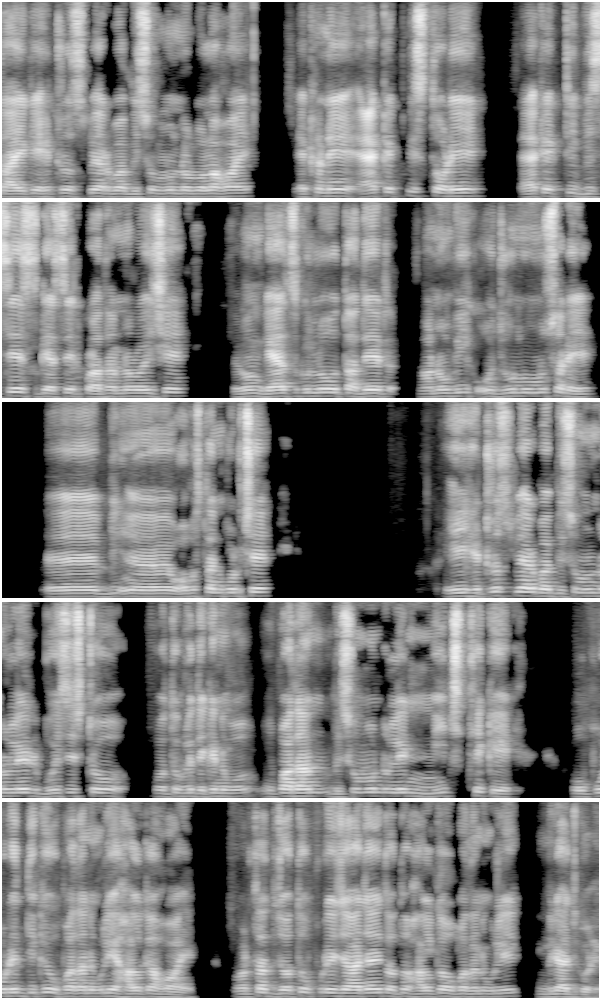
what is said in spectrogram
তাই একে হেটেরোস্ফিয়ার বা বিষমণ্ডল বলা হয়। এখানে এক একটি স্তরে এক একটি বিশেষ গ্যাসের প্রাধান্য রয়েছে এবং গ্যাসগুলো তাদের আণবিক ওজন অনুসারে অবস্থান করছে। এই হেটেরোস্ফিয়ার বা বিশ্বমণ্ডলের বৈশিষ্ট্য কতগুলি দেখে নেব? উপাদান বিশ্বমণ্ডলের নিচ থেকে ওপরের দিকে উপাদানগুলি হালকা হয়। অর্থাৎ যত উপরে যাওয়া যায়, তত হালকা উপাদানগুলি বিরাজ করে।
